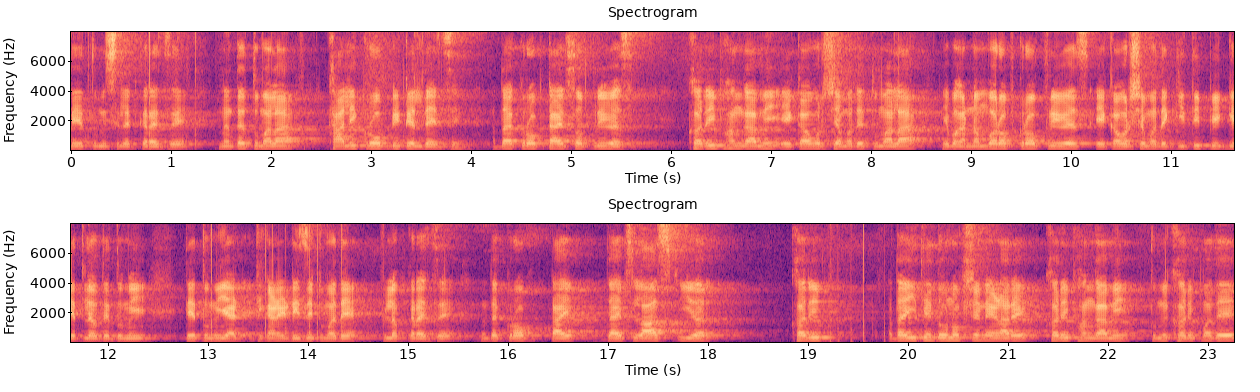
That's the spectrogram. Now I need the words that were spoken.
ते तुम्ही सिलेक्ट करायचं आहे नंतर तुम्हाला खाली क्रॉप डिटेल द्यायचे आता crop types of previous kharif हंगामी एका वर्षामध्ये तुम्हाला हे बघा नंबर ऑफ क्रॉप प्रिव्हियस एका वर्षामध्ये किती पीक घेतले होते तुम्ही ते तुम्ही या ठिकाणी डिजिटमध्ये फिलअप करायचे. नंतर crop type types last year kharif आता इथे दोन ऑप्शन येणार आहे खरीप हंगामी तुम्ही खरीपमध्ये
